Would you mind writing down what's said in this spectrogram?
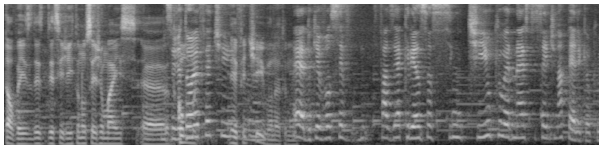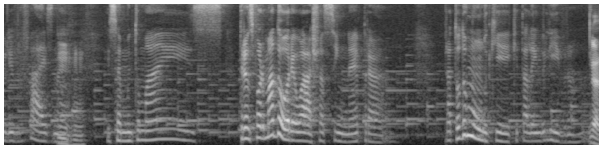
Talvez de- desse jeito não seja mais. eh, Não seja tão efetivo. Efetivo, né? também. É, do que você fazer a criança sentir o que o Ernesto sente na pele, que é o que o livro faz, né? Uhum. Isso é muito mais transformador, eu acho, assim, né? Pra, pra todo mundo que, que tá lendo o livro. É,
